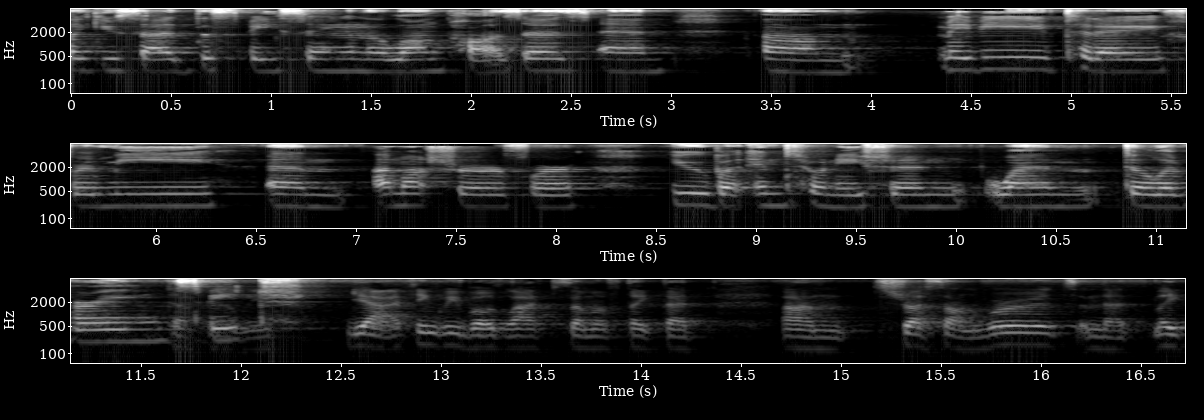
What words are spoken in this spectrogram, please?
like you said, the spacing and the long pauses and um, maybe today for me, and I'm not sure for you, but intonation when delivering the speech. Yeah, I think we both lacked some of like that um, stress on words and that like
